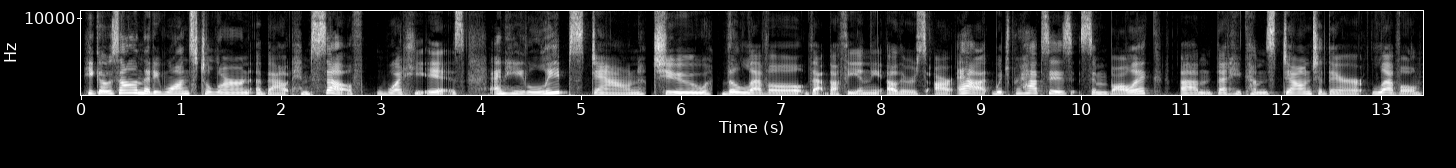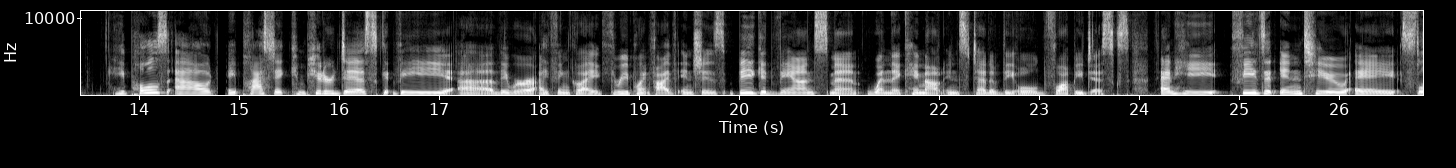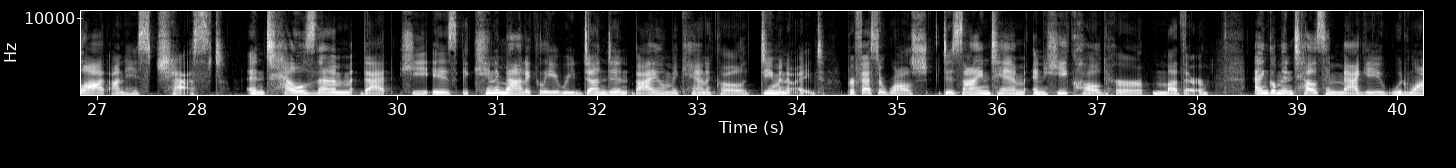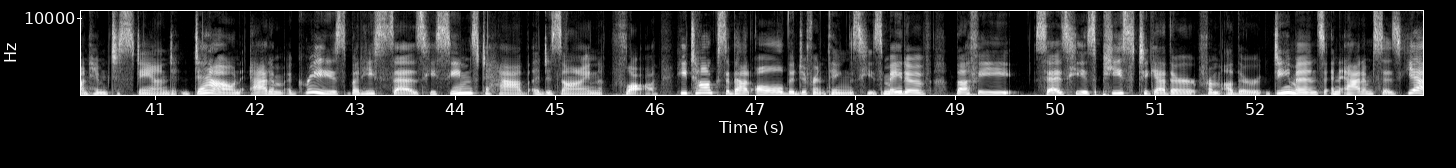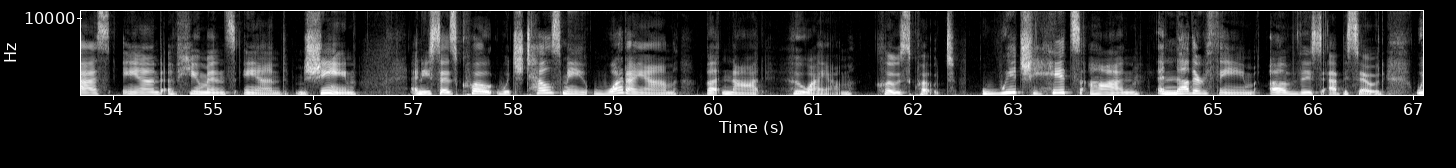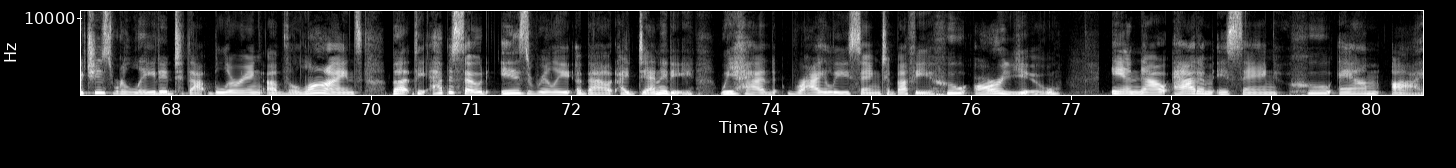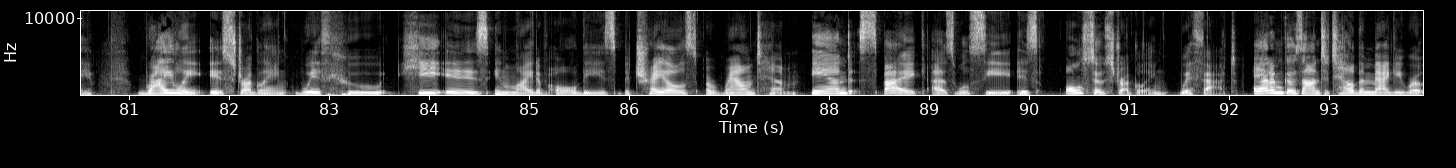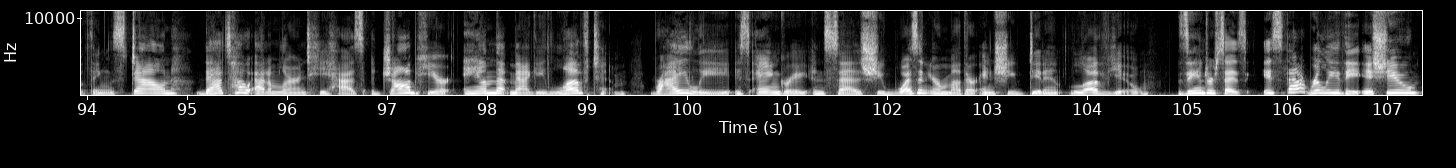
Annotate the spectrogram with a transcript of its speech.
He goes on that he wants to learn about himself, what he is, and he leaps down to the level that Buffy and the others are at, which perhaps is symbolic um, that he comes down to their level. He pulls out a plastic computer disk. The uh, they were, I think, like 3.5 inches. Big advancement when they came out instead of the old floppy disks. And he feeds it into a slot on his chest and tells them that he is a kinematically redundant biomechanical demonoid. Professor Walsh designed him and he called her mother. Engelman tells him Maggie would want him to stand down. Adam agrees, but he says he seems to have a design flaw. He talks about all the different things he's made of. Buffy says he is pieced together from other demons, and Adam says yes, and of humans and machine. And he says, quote, which tells me what I am, but not who I am, close quote. Which hits on another theme of this episode, which is related to that blurring of the lines. But the episode is really about identity. We had Riley saying to Buffy, Who are you? And now Adam is saying, Who am I? Riley is struggling with who he is in light of all these betrayals around him. And Spike, as we'll see, is also struggling with that. Adam goes on to tell them Maggie wrote things down. That's how Adam learned he has a job here and that Maggie loved him. Riley is angry and says she wasn't your mother and she didn't love you. Xander says, Is that really the issue?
